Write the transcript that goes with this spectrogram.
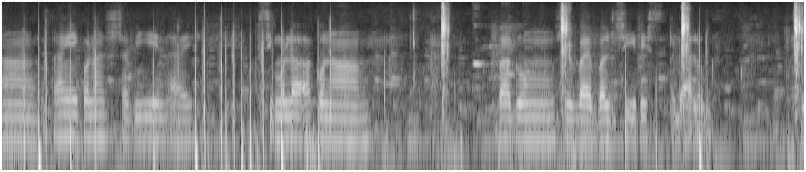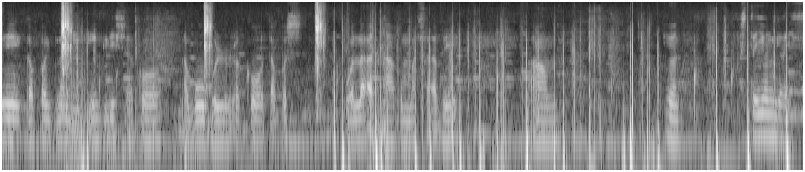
Ang tangi ko lang sasabihin ay simula ako ng bagong survival series Tagalog. Kasi kapag nag-English ako nabubulol ako tapos wala na akong masabi. Um, yun. Basta yun guys.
